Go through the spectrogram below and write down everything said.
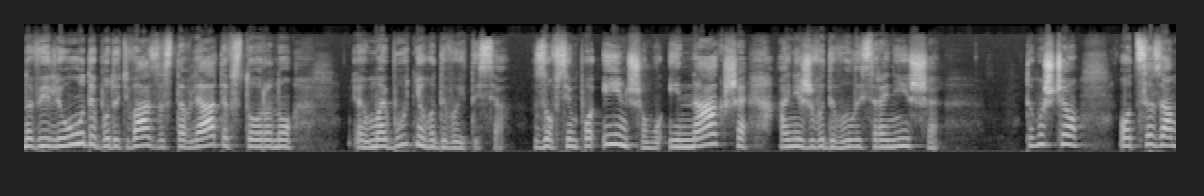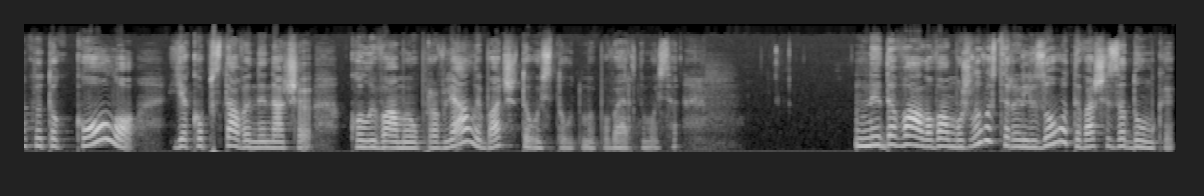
Нові люди будуть вас заставляти в сторону е, майбутнього дивитися зовсім по-іншому, інакше, аніж ви дивились раніше. Тому що оце замкнуте коло, як обставини, наче коли вами управляли, бачите, ось тут ми повернемося, не давало вам можливості реалізовувати ваші задумки,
